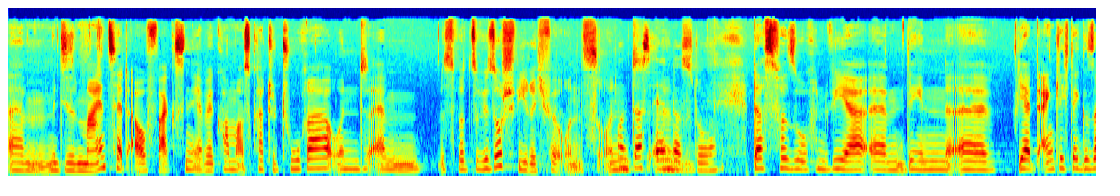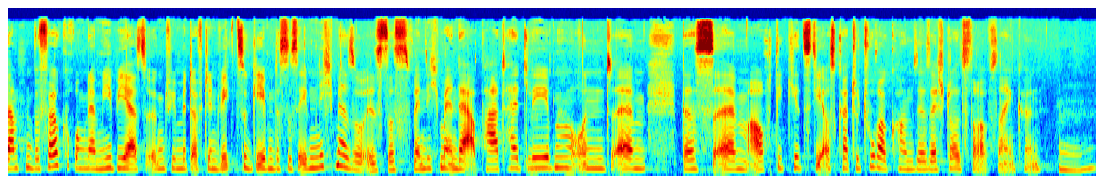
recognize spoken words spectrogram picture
ähm, mit diesem Mindset aufwachsen. Ja, wir kommen aus Katutura und ähm, es wird sowieso schwierig für uns. Und, und das änderst ähm, du? Das versuchen wir, ähm, den äh, ja, eigentlich der gesamten Bevölkerung Namibias irgendwie mit auf den Weg zu geben, dass es eben nicht mehr so ist, dass wir nicht mehr in der Apartheid leben und ähm, dass ähm, auch die Kids, die aus Katutura kommen, sehr, sehr stolz darauf sein können. Mhm.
